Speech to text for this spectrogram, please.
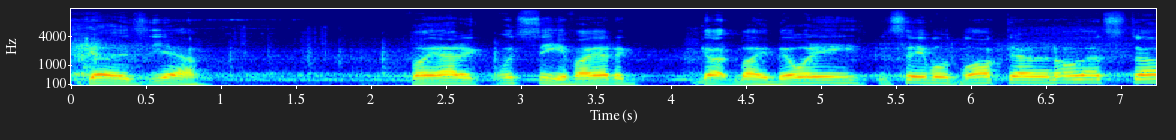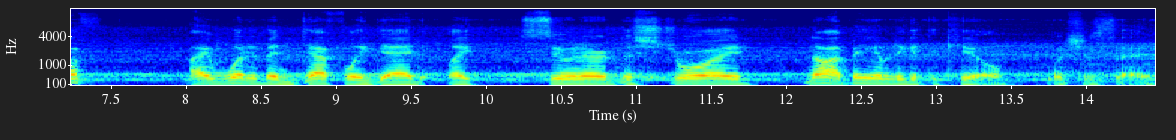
Because, yeah. If I had a, let's see, if I had a, got my ability disabled, lockdown and all that stuff, I would have been definitely dead, like, sooner, destroyed, not being able to get the kill, let's just say.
